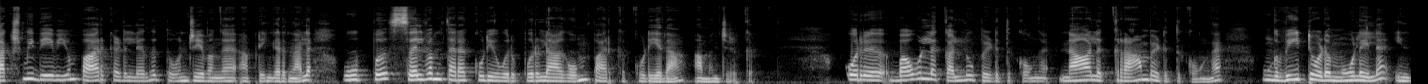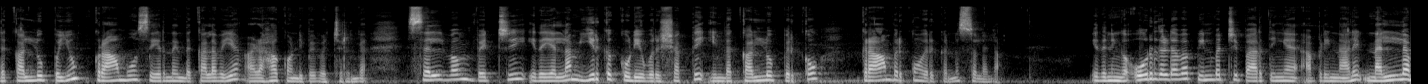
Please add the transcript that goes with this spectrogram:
லக்ஷ்மி தேவியும் பார்க்கடல்லேருந்து தோன்றியவங்க அப்படிங்கிறதுனால உப்பு செல்வம் தரக்கூடிய ஒரு பொருளாகவும் பார்க்கக்கூடியதாக அமைஞ்சிருக்கு. ஒரு பவுலில் கல்லுப்பு எடுத்துக்கோங்க நாலு கிராம்பு எடுத்துக்கோங்க. உங்கள் வீட்டோட மூலையில் இந்த கல்லுப்பையும் கிராம்பும் சேர்ந்த இந்த கலவையை அழகாக கொண்டு போய் வச்சுருங்க. செல்வம் வெற்றி இதையெல்லாம் ஈர்க்கக்கூடிய ஒரு சக்தி இந்த கல்லுப்பிற்கும் கிராம்பிற்கும் இருக்குன்னு சொல்லலாம். இதை நீங்கள் ஒரு தடவை பின்பற்றி பார்த்தீங்க அப்படின்னாலே நல்ல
